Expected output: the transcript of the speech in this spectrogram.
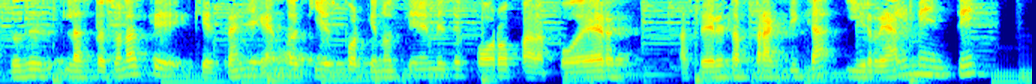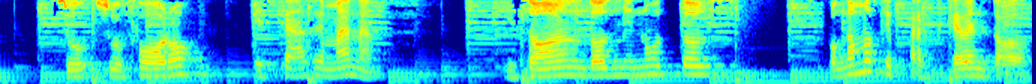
Entonces, las personas que, que están llegando aquí es porque no tienen ese foro para poder hacer esa práctica y realmente su, su foro es cada semana. Y son dos minutos, Pongamos que practicaba en todo.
